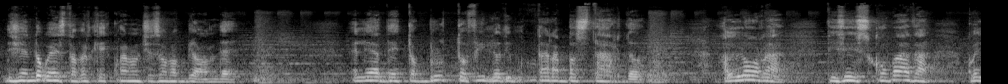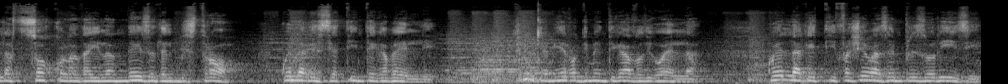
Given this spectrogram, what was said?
Dicendo questo perché qua non ci sono bionde. E lei ha detto brutto figlio di puttana bastardo. Allora ti sei scopata quella zoccola thailandese del bistrò, quella che si attinta i capelli. Finché mi ero dimenticato di quella. Quella che ti faceva sempre sorrisi.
